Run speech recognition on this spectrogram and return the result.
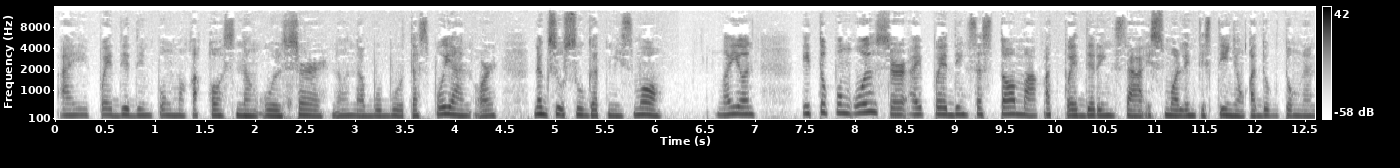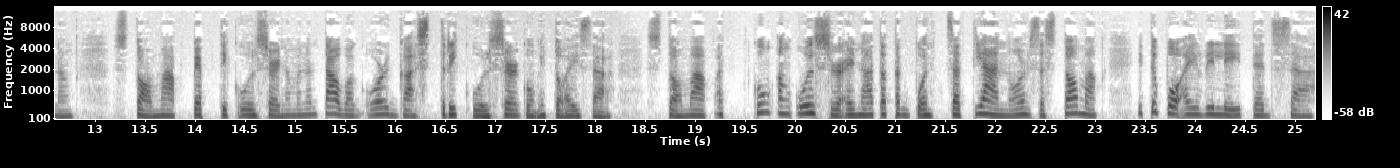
ay pwede din pong makakos ng ulcer, no? Nabubutas po yan or nagsusugat mismo. Ngayon, ito pong ulcer ay pwedeng sa stomach at pwede rin sa small intestine, yung kadugtong na ng stomach. Peptic ulcer naman ang tawag or gastric ulcer kung ito ay sa stomach. At kung ang ulcer ay natatagpuan sa tiyan or sa stomach, ito po ay related sa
